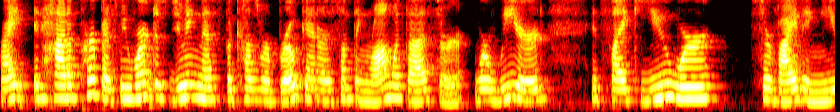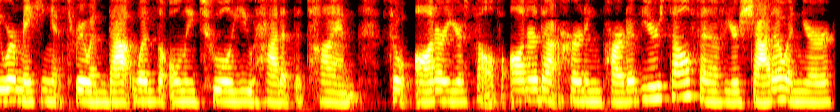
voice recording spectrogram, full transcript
Right? It had a purpose. We weren't just doing this because we're broken or there's something wrong with us or we're weird. It's like you were surviving, you were making it through, and that was the only tool you had at the time. So honor yourself, honor that hurting part of yourself and of your shadow and your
